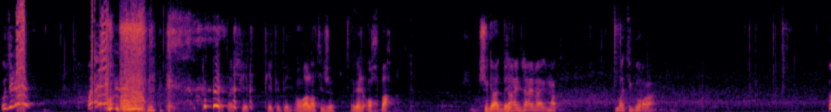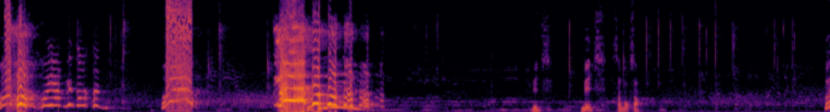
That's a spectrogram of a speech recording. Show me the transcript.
Continue Pied, pied, pied, pied. On ralentit le jeu. Ok, on repart. Je suis Bale. J'arrive, j'arrive avec moi. Moi, tu cours là. Oh Incroyable, Oh But. But, 100%. But,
